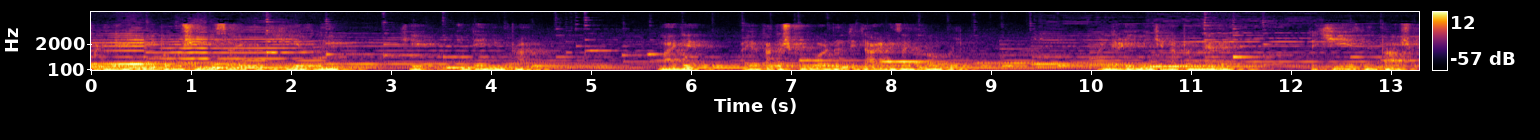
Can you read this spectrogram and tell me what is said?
Falënderimi për pushimin e saj për të gjithë ne që i ndenim pranë. Madje, ajo ka të shkruar dhe në ditarin e saj të vogël. Falënderimin që na bën neve. Të gjithë së bashku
